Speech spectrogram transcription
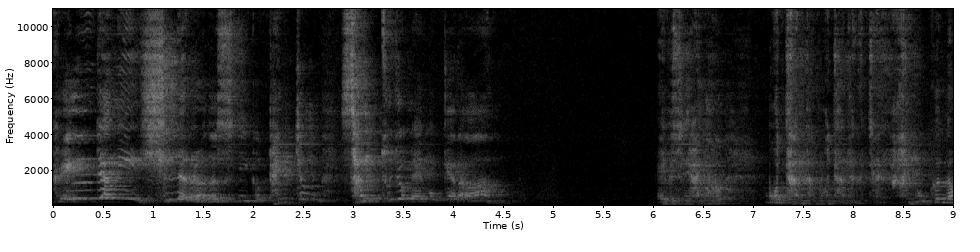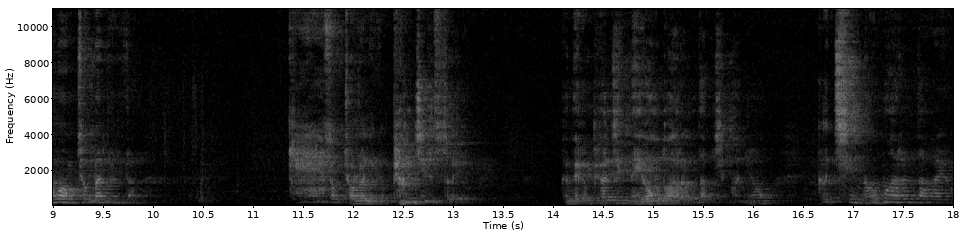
굉장히 신뢰를 얻었으니 그 백정 상투 좀 해볼게라. 에비스이 아이고 못한다 못한다. 아이고 그 너무 엄청난 일이다. 계속 졸르니까 편지를 써요. 근데 그 편지 내용도 아름답지만요. 끝이 너무 아름다워요.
